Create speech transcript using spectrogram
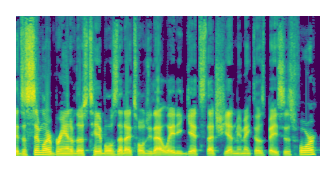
it's a similar brand of those tables that I told you that lady gets that she had me make those bases for.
